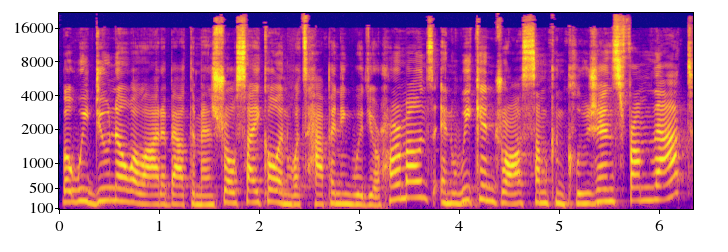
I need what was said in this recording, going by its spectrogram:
but we do know a lot about the menstrual cycle and what's happening with your hormones, and we can draw some conclusions from that.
